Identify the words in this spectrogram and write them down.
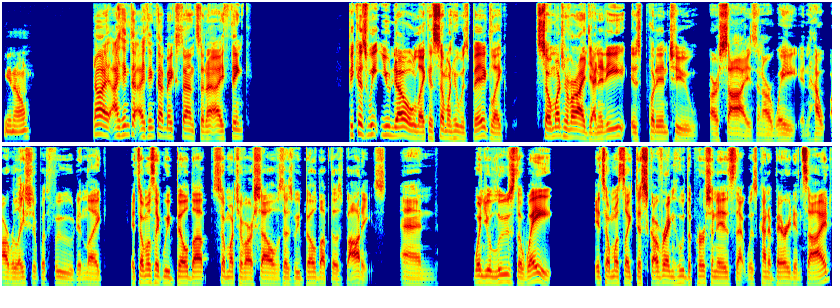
you know? No i, I think that i think that makes sense and I, I think because we you know like as someone who was big like so much of our identity is put into our size and our weight and how our relationship with food and like it's almost like we build up so much of ourselves as we build up those bodies. And when you lose the weight it's almost like discovering who the person is that was kind of buried inside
